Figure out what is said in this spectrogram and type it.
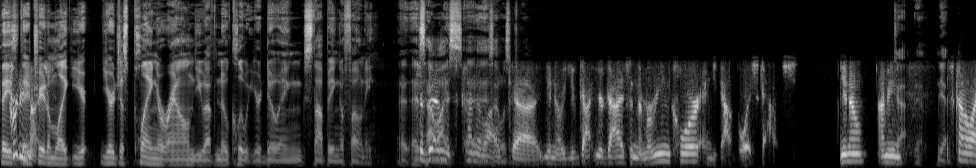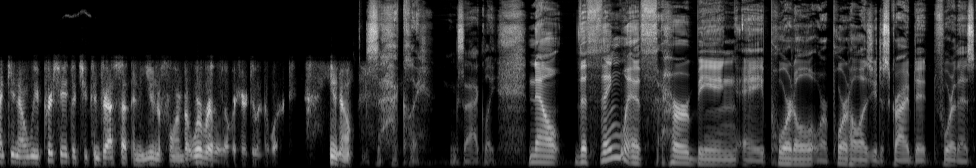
They Pretty they much. treat them like you're you're just playing around. You have no clue what you're doing. Stop being a phony. To them, I, it's kind of as I was like uh, you know, you've got your guys in the Marine Corps and you got Boy Scouts. You know, I mean, yeah, yeah, yeah. it's kind of like you know, we appreciate that you can dress up in a uniform, but we're really over here doing the work. You know, Exactly. Exactly. Now, the thing with her being a portal or porthole, as you described it for this,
